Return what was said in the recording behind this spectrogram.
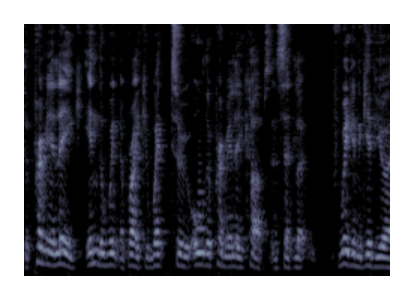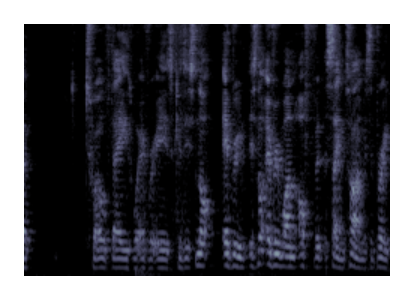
the Premier League in the winter break it went to all the Premier League clubs and said, look, we're going to give you a twelve days, whatever it is, because it's not every it's not everyone off at the same time. It's a very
